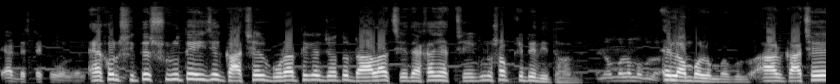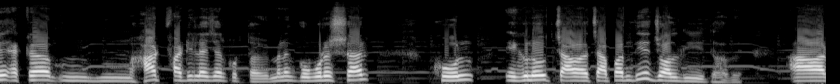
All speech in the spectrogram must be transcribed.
অ্যাড্রেসটা একটু বলবেন। এখন শীতের শুরুতে এই যে গাছের গোড়া থেকে যত ডাল আছে দেখা যাচ্ছে এগুলো সব কেটে দিতে হবে। লম্বা লম্বাগুলো? এই লম্বা লম্বাগুলো। আর গাছে একটা হার্ড ফার্টিলাইজার করতে হবে। মানে গোবরের সার খোল এগুলো চা- চাপান দিয়ে জল দিয়ে দিতে হবে। আর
